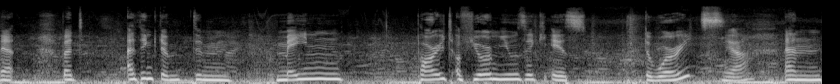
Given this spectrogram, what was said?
yeah. But I think the the main part of your music is the words, Yeah, and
